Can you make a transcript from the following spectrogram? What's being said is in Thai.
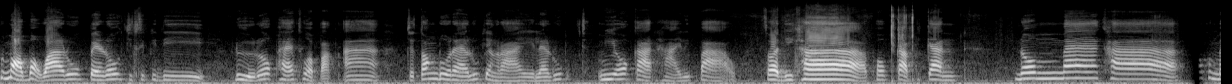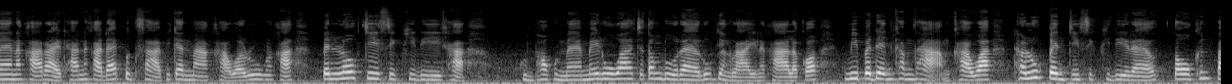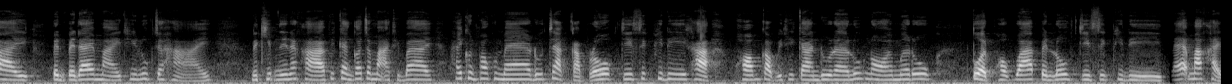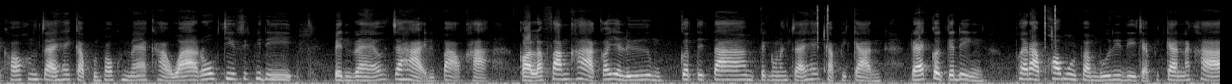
คุณหมอบอกว่าลูกเป็นโรค GCPD หรือโรคแพ้ถั่วปักอ้า จะต้องดูแลลูกอย่างไร และลูกมีโอกาสหายหรือเปล่า สวัสดีค่ะ พบกับพี่กันนมแม่ค่ะคุณแม่นะคะหลายท่านนะคะ ได้ปรึกษาพี่กันมาค่ะว่าลูกนะคะ เป็นโรค GCPD ค่ะ คุณพ่อคุณแม่ไม่รู้ว่าจะต้องดูแลลูกอย่างไรนะคะ แล้วก็มีประเด็นคำถามค่ะว่าถ้าลูกเป็น GCPD แล้วโตขึ้นไปเป็นไปได้ไหมที่ลูกจะหาย ในคลิปนี้นะคะ พี่กันก็จะมาอธิบายให้คุณพ่อคุณแม่รู้จักกับโรค G6PD ค่ะ พร้อมกับวิธีการดูแลลูกน้อยเมื่อลูกตรวจพบว่าเป็นโรค G6PD และมาไขข้อข้องใจให้กับคุณพ่อคุณแม่ค่ะว่าโรค G6PD เป็นแล้วจะหายหรือเปล่าค่ะ ก่อนรับฟังค่ะ ก็อย่าลืมกดติดตามเป็นกำลังใจให้กับพี่กัน และกดกระดิ่ง เพื่อรับข้อมูลความรู้ดีๆ จากพี่กันนะคะ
